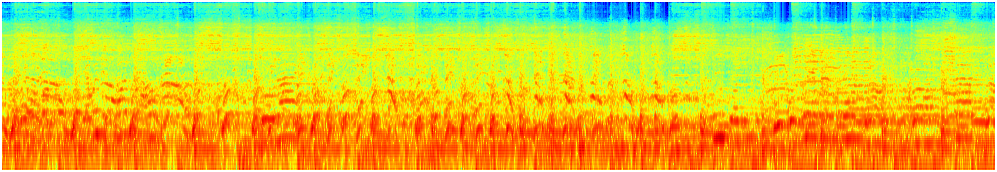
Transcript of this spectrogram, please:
งไม่ถึงท่อนเขาดูได้ที่จนที่คนไม่ได้เดินเรารอชาติเรา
